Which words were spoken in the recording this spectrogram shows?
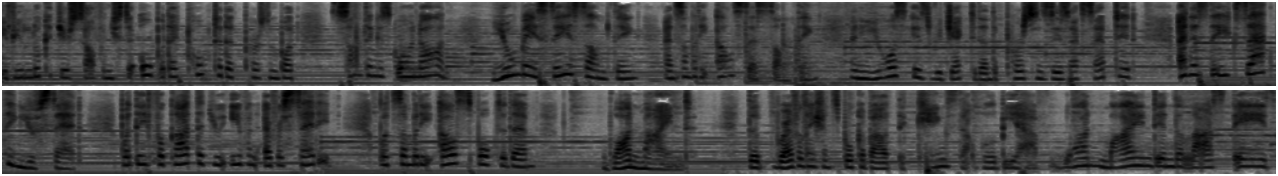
If you look at yourself and you say, Oh, but I talked to that person, but something is going on. You may say something and somebody else says something, and yours is rejected and the person's is accepted. And it's the exact thing you've said, but they forgot that you even ever said it. But somebody else spoke to them, one mind the revelation spoke about the kings that will be have one mind in the last days.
